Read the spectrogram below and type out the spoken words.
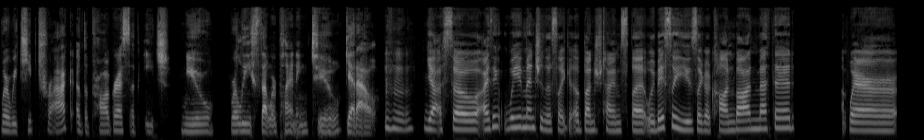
where we keep track of the progress of each new release that we're planning to get out. hmm Yeah, so I think we mentioned this like a bunch of times, but we basically use like a Kanban method where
